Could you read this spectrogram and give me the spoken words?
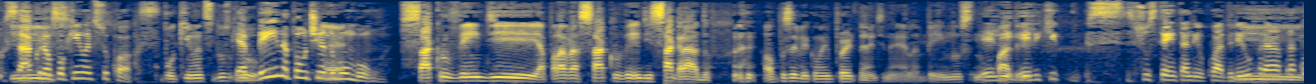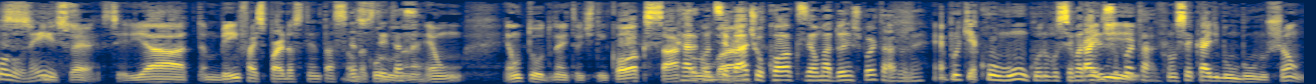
o sacro é um isso, pouquinho antes do cox. um pouquinho antes do. Que é do- bem na pontinha do É. bumbum. Sacro vem de. A palavra sacro vem de sagrado. Olha pra você ver como é importante, né? Ela vem no, no Ele, quadril. ele que sustenta ali o quadril para a coluna, é isso? Isso, é. Seria. Também faz parte da sustentação Da da, coluna, sustentação. né? É um, é um todo, né? Então a gente tem cox, sacro, Cara, quando você lombar. bate o cox é uma dor insuportável, né? É porque é comum quando você É uma cai dor de. insuportável. Quando você cai de bumbum no chão,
